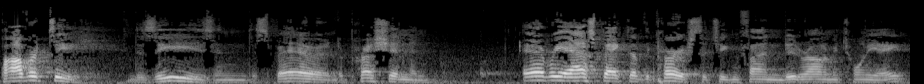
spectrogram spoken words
poverty, disease, and despair, and depression, and every aspect of the curse that you can find in Deuteronomy 28.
